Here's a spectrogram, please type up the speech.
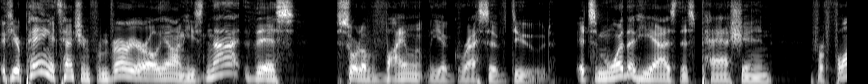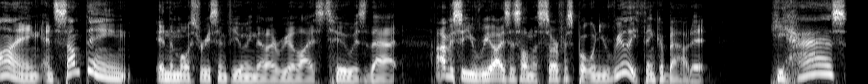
if you're paying attention from very early on, he's not this sort of violently aggressive dude. It's more that he has this passion for flying. And something in the most recent viewing that I realized too is that obviously you realize this on the surface, but when you really think about it, he has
